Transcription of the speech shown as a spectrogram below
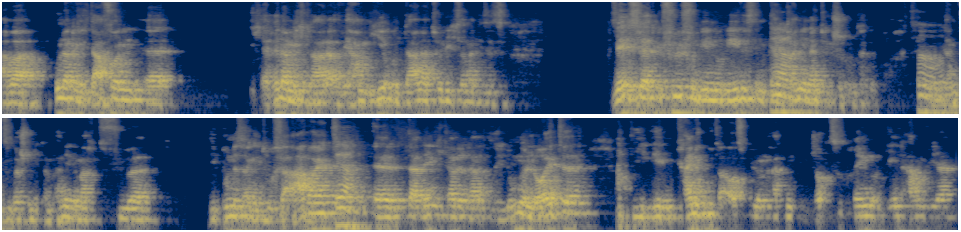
Aber unabhängig davon, äh, ich erinnere mich gerade, also wir haben hier und da natürlich, sagen wir, dieses Selbstwertgefühl, von dem du redest, in Kampagnen ja. natürlich schon untergebracht. Mhm. Wir haben zum Beispiel eine Kampagne gemacht für die Bundesagentur für Arbeit. Ja. Äh, da denke ich gerade dran, also junge Leute, die eben keine gute Ausbildung hatten, in den Job zu bringen. Und denen haben wir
